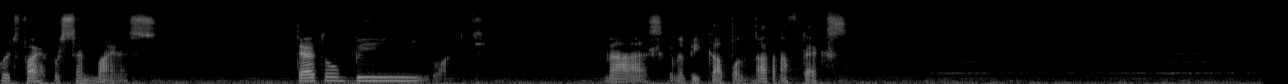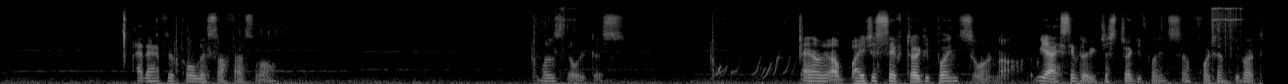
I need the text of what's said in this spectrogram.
With 5% minus that'll be what? Nah, it's gonna be couple, not enough text. I'd have to pull this off as well. well let's go with this. I know I just saved 30 points or no. Yeah, I saved just 30 points, unfortunately, but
